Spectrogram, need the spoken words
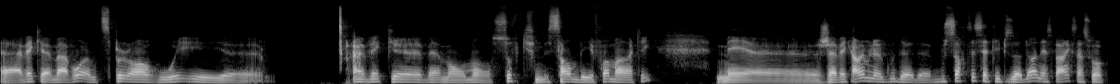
avec ma voix un petit peu enrouée et avec ben, mon, souffle qui me semble des fois manquer. Mais j'avais quand même le goût de, vous sortir cet épisode-là en espérant que ça soit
